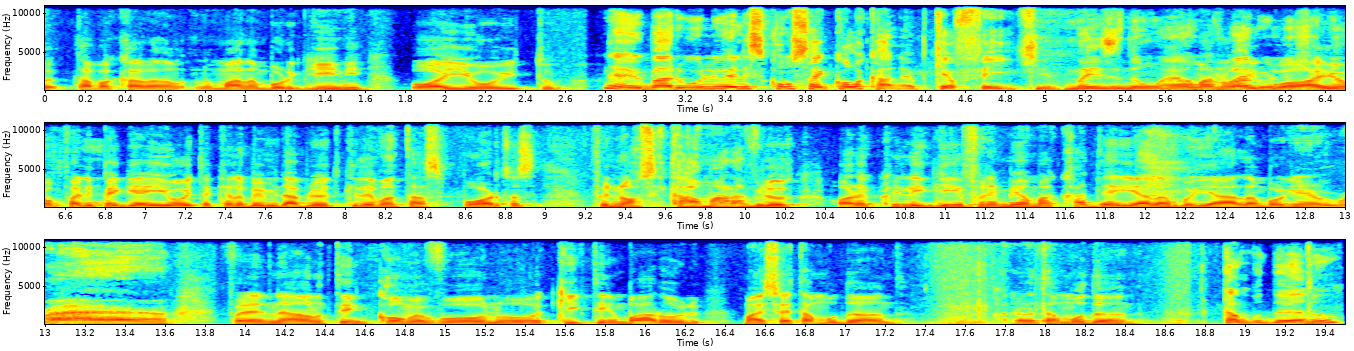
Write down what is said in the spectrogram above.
eu tava com uma Lamborghini ou a i8. Não, e o barulho eles conseguem colocar, né? Porque é fake. Mas não é Não, mas não é igual. Aí eu falei, peguei a i8, aquela BMW 8 que levanta as portas. Falei, nossa, que carro maravilhoso. A hora que eu liguei, eu falei, meu, mas cadê? E a, Lambo, e a Lamborghini, "Rar". falei, não, não tem como, eu vou no aqui que tem barulho. Mas isso aí tá mudando. Agora tá mudando. Tá mudando?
